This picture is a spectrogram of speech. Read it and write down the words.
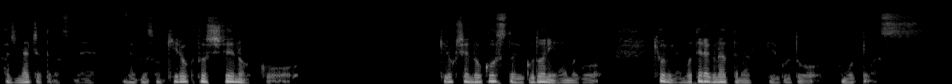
感じになっちゃってますね。だからその記録としての、こう、記録して残すということにあんまこう、興味が持てなくなったなっていうことを思ってます。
